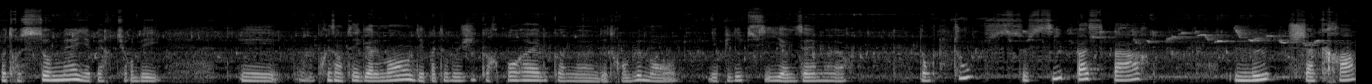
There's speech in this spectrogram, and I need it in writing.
votre sommeil est perturbé et vous présentez également des pathologies corporelles comme euh, des tremblements, l'épilepsie, Alzheimer. Donc tout ceci passe par le chakra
